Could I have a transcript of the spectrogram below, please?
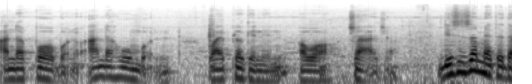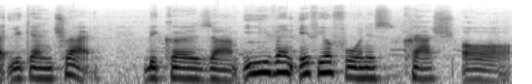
and the power button and the home button while plugging in our charger. This is a method that you can try because um, even if your phone is crashed or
